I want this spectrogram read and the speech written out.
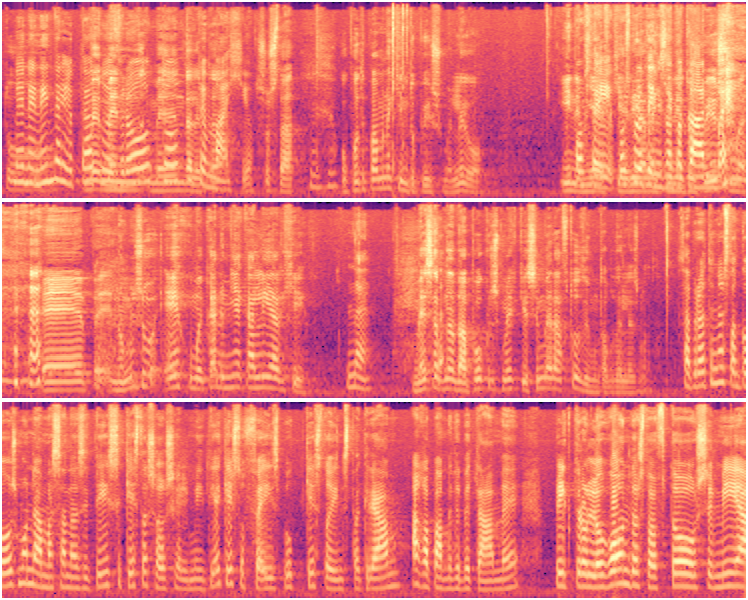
το... Με 90 λεπτά με, του ευρώ με, το, το τεμάχιο. Σωστά. Οπότε πάμε να κινητοποιήσουμε λίγο. Είναι πώς μια ευκαιρία να κινητοποιήσουμε. ε, νομίζω έχουμε κάνει μια καλή αρχή. Ναι. Μέσα από την ανταπόκριση μέχρι και σήμερα αυτό δίνουν τα αποτελέσματα. Θα πρότεινα στον κόσμο να μας αναζητήσει και στα social media και στο facebook και στο instagram. Αγαπάμε δεν πετάμε. Πληκτρολογώντας το αυτό σε, μια,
